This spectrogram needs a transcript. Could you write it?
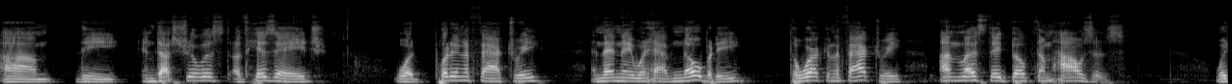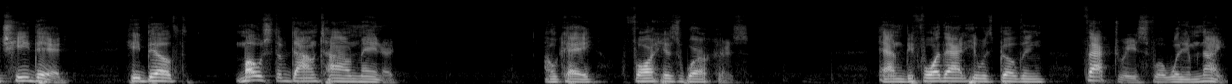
Um, the industrialist of his age would put in a factory, and then they would have nobody to work in the factory unless they built them houses, which he did. He built most of downtown Maynard, okay, for his workers. And before that, he was building factories for William Knight.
